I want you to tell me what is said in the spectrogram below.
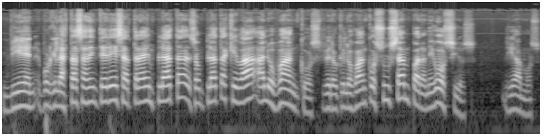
Bien, porque las tasas de interés atraen plata, son plata que va a los bancos, pero que los bancos usan para negocios, digamos.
